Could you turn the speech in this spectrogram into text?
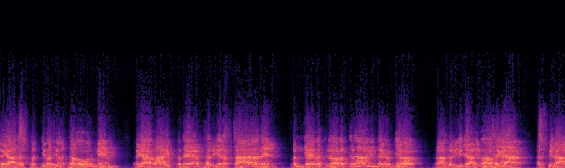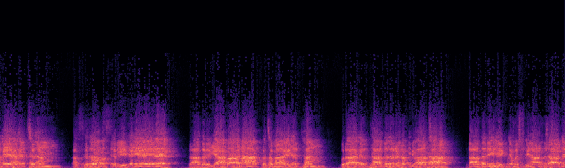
गयासस्पद्यवधिमद्धमूर्मिम् गया पाहि प्रदे अद्धर्यरस्थात् सन्ध्ये वज्रो वर्तनामिन्द्रगव्यः प्रादुर्यजाविबोधय अश्विनालेह गच्छनम् अस्य सोमस्य वीतये प्रातर्यामाना प्रथमायजध्वम् पुरागर्धादर्षपिवाथः प्रातरिः यज्ञमश्विनादशात्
